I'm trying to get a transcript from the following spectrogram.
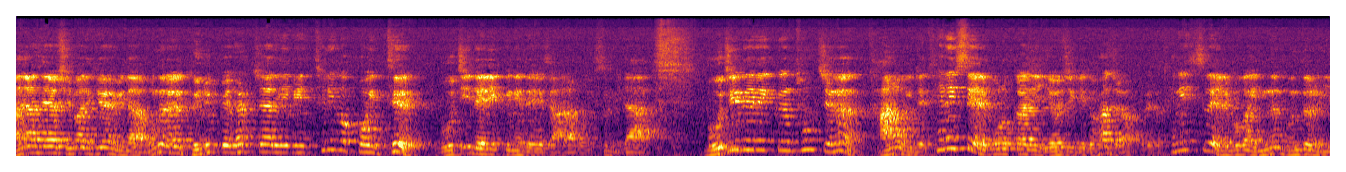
안녕하세요. 질바디 기현입니다. 오늘은 근육별 혈자리 및 트리거 포인트 모지 대리근에 대해서 알아보겠습니다. 모지 대리근 통증은 간혹 이제 테니스 엘보로까지 이어지기도 하죠. 그래서 테니스 엘보가 있는 분들은 이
